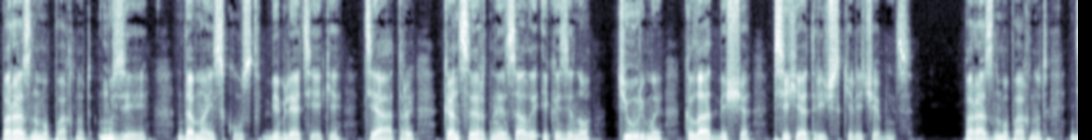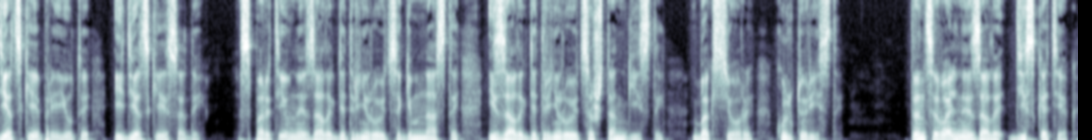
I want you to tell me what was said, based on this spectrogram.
По-разному пахнут музеи, дома искусств, библиотеки, театры, концертные залы и казино, тюрьмы, кладбища, психиатрические лечебницы. По-разному пахнут детские приюты и детские сады. Спортивные залы, где тренируются гимнасты, и залы, где тренируются штангисты – боксеры, культуристы. Танцевальные залы дискотек,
